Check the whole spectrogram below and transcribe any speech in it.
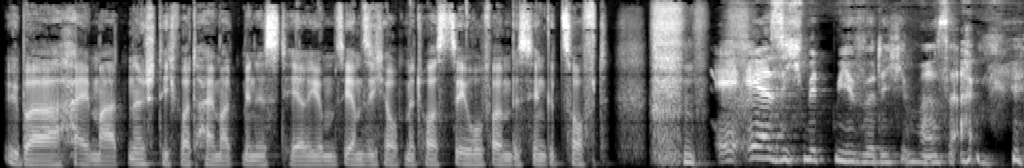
über Heimat, ne? Stichwort Heimatministerium. Sie haben sich auch mit Horst Seehofer ein bisschen gezofft. Er, er sich mit mir, würde ich immer sagen.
